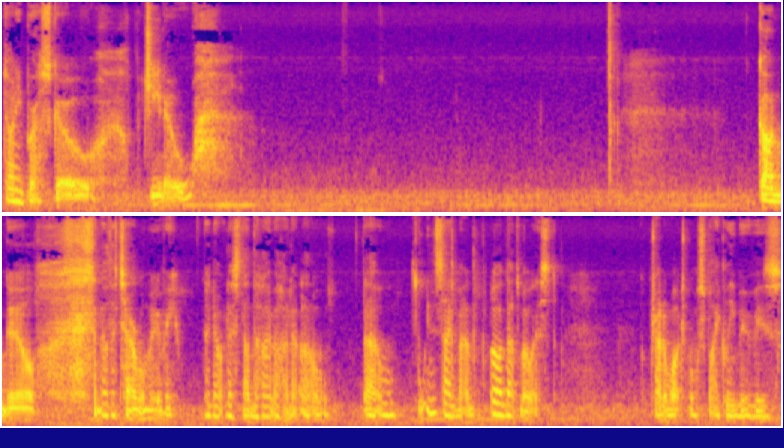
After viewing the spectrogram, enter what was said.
Donnie Brasco, Pacino. Gone Girl. It's another terrible movie. I don't understand the hype behind it at all. Um, Inside Man. Oh, that's my list. I'm trying to watch more Spike Lee movies.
